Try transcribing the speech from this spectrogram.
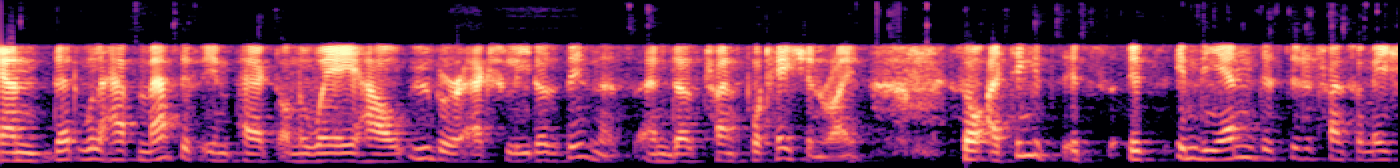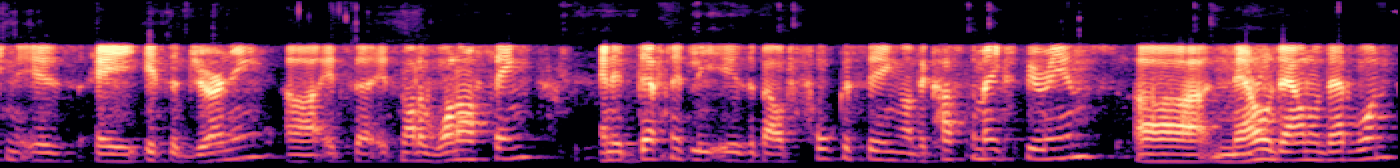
and that will have massive impact on the way how Uber actually does business and does transportation, right? So I think it's it's it's in the end, this digital transformation is a it's a journey. Uh, it's a, it's not a one-off thing and it definitely is about focusing on the customer experience, uh, narrow down on that one,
